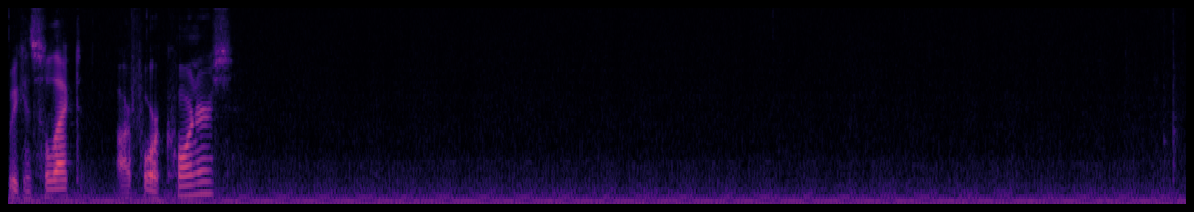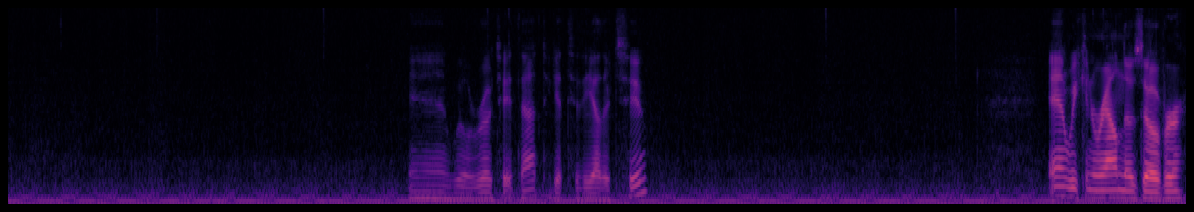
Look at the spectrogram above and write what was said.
We can select our four corners. Rotate that to get to the other two. And we can round those over.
